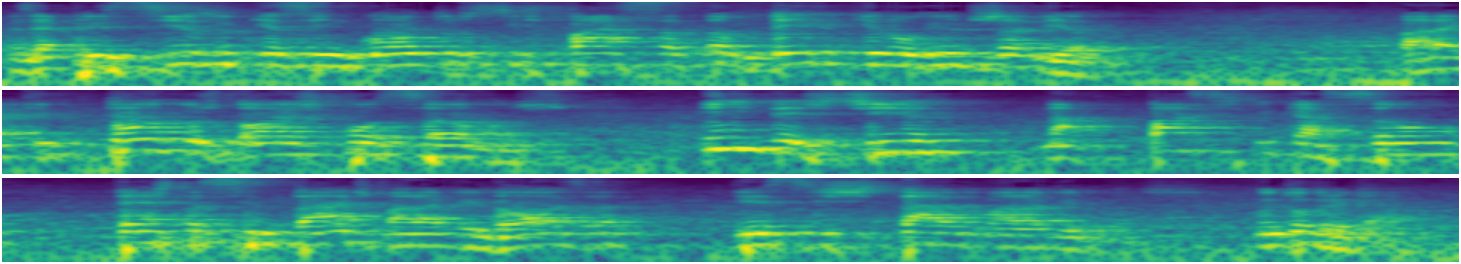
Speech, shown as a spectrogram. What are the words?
Mas é preciso que esse encontro se faça também aqui no Rio de Janeiro, para que todos nós possamos investir na pacificação desta cidade maravilhosa, desse estado maravilhoso. Muito obrigado.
